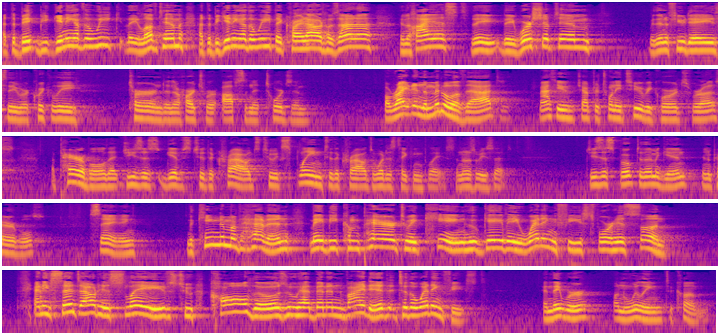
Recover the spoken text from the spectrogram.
At the beginning of the week, they loved Him. At the beginning of the week, they cried out, Hosanna in the highest. They, they worshiped him. Within a few days, they were quickly turned and their hearts were obstinate towards him. But right in the middle of that, Matthew chapter 22 records for us a parable that Jesus gives to the crowds to explain to the crowds what is taking place. And notice what he says. Jesus spoke to them again in parables, saying, the kingdom of heaven may be compared to a king who gave a wedding feast for his son. And he sent out his slaves to call those who had been invited to the wedding feast. And they were unwilling to come.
